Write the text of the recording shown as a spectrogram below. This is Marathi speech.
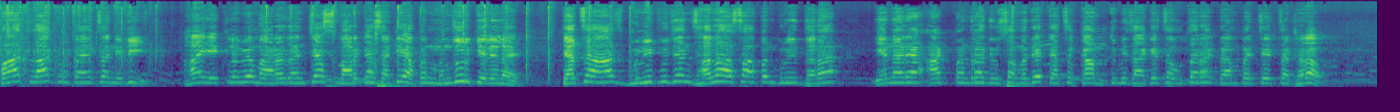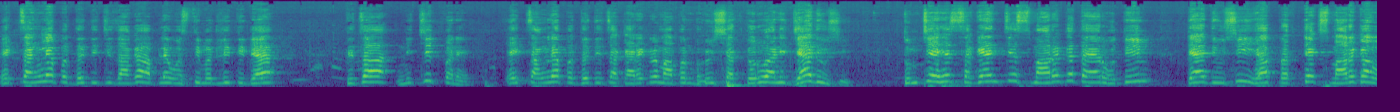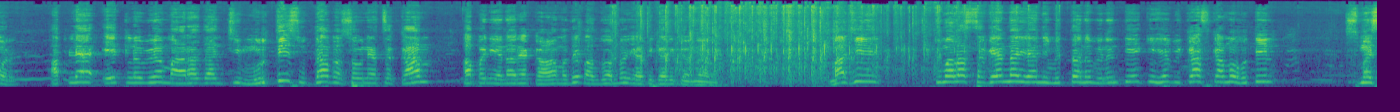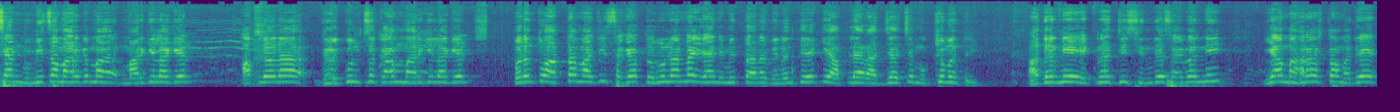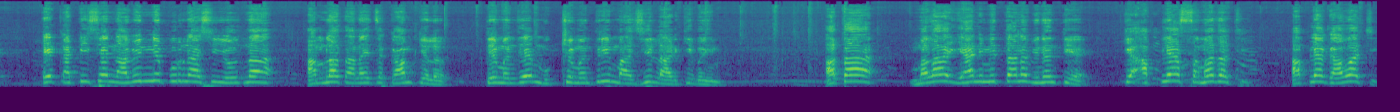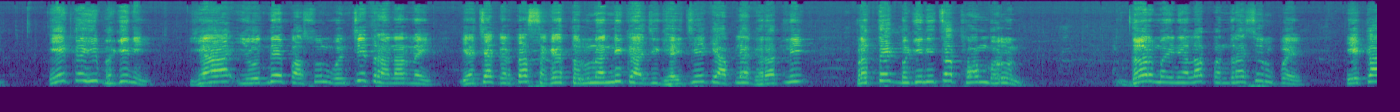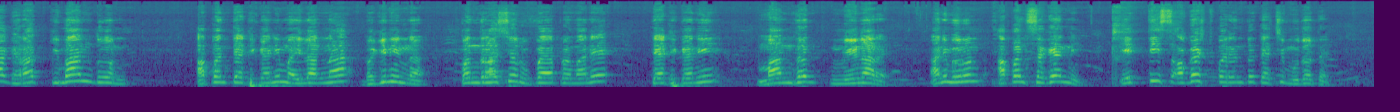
पाच लाख रुपयाचा निधी हा एकलव्य महाराजांच्या स्मारकासाठी आपण मंजूर केलेला आहे. त्याचं आज भूमिपूजन झालं असं आपण गृहीत धरा. येणाऱ्या आठ पंधरा दिवसामध्ये त्याचं काम तुम्ही जागेचा उतारा ग्रामपंचायतचा ठराव. एक चांगल्या पद्धतीची जागा आपल्या वस्तीमधली ती द्या. तिचा निश्चितपणे एक चांगल्या पद्धतीचा कार्यक्रम आपण भविष्यात करू आणि ज्या दिवशी तुमचे हे सगळ्यांचे स्मारक तयार होतील त्या दिवशी ह्या प्रत्येक स्मारकावर आपल्या एकलव्य महाराजांची मूर्ती सुद्धा बसवण्याचं काम आपण येणाऱ्या काळामध्ये बांधवांनो या ठिकाणी करणार आहोत. माझी तुम्हाला सगळ्यांना या निमित्तानं विनंती आहे की हे विकास कामं होतील स्मशानभूमीचा मार्ग मा- मार्गी लागेल आपल्याला घरकुलचं काम मार्गी लागेल. परंतु आता माझी सगळ्या तरुणांना या निमित्तानं विनंती आहे की आपल्या राज्याचे मुख्यमंत्री आदरणीय एकनाथजी शिंदे साहेबांनी या महाराष्ट्रामध्ये एक अतिशय नाविन्यपूर्ण अशी योजना अंमलात आणायचं काम केलं. ते म्हणजे मुख्यमंत्री माझी लाडकी बहीण. आता मला या निमित्तानं विनंती आहे की आपल्या समाजाची आपल्या गावाची एकही भगिनी ह्या योजनेपासून वंचित राहणार नाही याच्याकरता सगळ्या तरुणांनी काळजी घ्यायची आहे की आपल्या घरातली प्रत्येक भगिनीचा फॉर्म भरून दर महिन्याला पंधराशे रुपये एका घरात किमान दोन आपण त्या ठिकाणी महिलांना भगिनींना पंधराशे रुपयाप्रमाणे त्या ठिकाणी मानधन मिळणार आहे. आणि म्हणून आपण सगळ्यांनी एकतीस ऑगस्ट पर्यंत त्याची मुदत आहे.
